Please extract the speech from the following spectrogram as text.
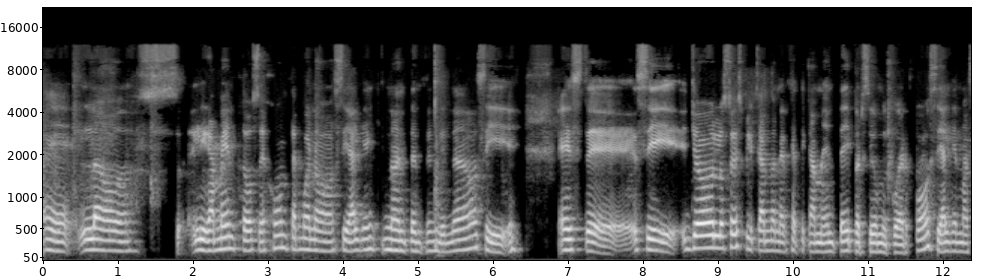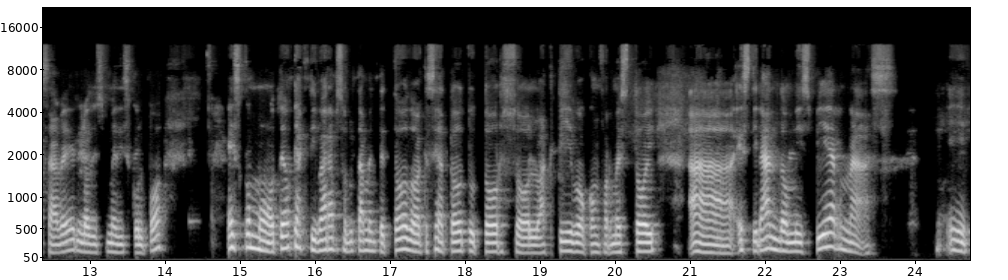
eh, los ligamentos se juntan. Bueno, si alguien no entendió, no, si, este, si yo lo estoy explicando energéticamente y percibo mi cuerpo, si alguien más sabe, lo, dis- me disculpo. Es como tengo que activar absolutamente todo, a que sea todo tu torso, lo activo conforme estoy ah, estirando mis piernas. Y,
